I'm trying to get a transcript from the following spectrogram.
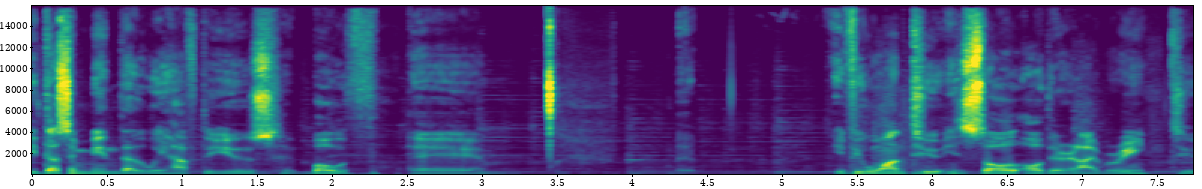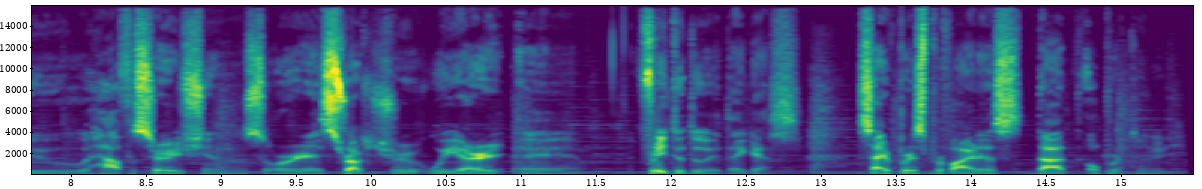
It doesn't mean that we have to use both um, if you want to install other library to have assertions or a structure, we are uh, free to do it, I guess. Cypress provides us that opportunity.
